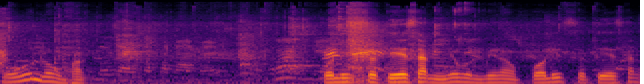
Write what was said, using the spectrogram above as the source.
โอ้ลงผักโพลิสสเตชันอยู่บนพี่น้องโพลิสสเตชัน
